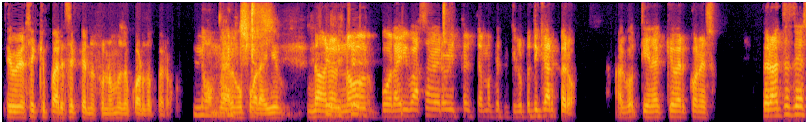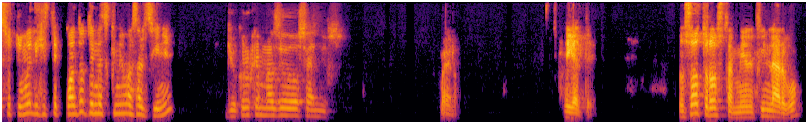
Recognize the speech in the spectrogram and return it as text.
yo ya sé que parece que nos ponemos de acuerdo, pero no algo por ahí. No, no, no, por ahí vas a ver ahorita el tema que te quiero platicar, pero algo tiene que ver con eso. Pero antes de eso, tú me dijiste, ¿cuánto tienes que no ibas al cine? Yo creo que más de dos años. Bueno, fíjate, nosotros también en fin largo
